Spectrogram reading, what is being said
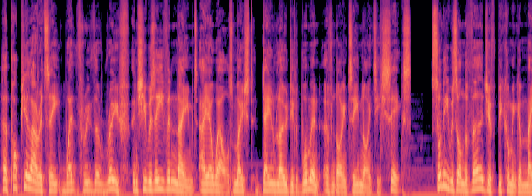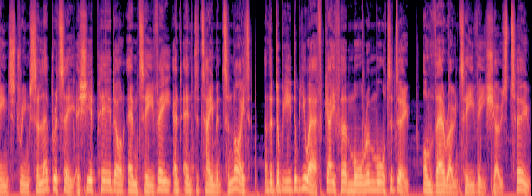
Her popularity went through the roof, and she was even named AOL's most downloaded woman of 1996. Sunny was on the verge of becoming a mainstream celebrity as she appeared on MTV and Entertainment Tonight, and the WWF gave her more and more to do on their own TV shows too.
